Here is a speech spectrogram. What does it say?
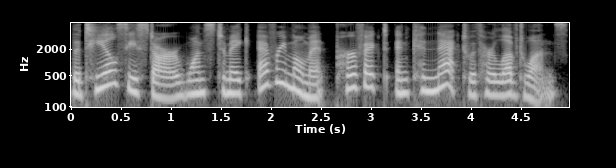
the TLC star wants to make every moment perfect and connect with her loved ones.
